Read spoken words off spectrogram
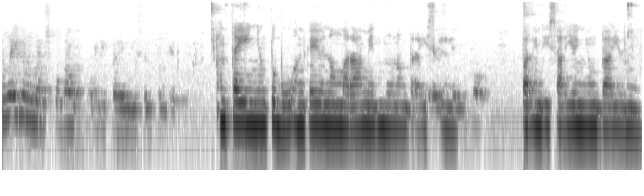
Mga ilang months po bago po iliparinisan pag ganyan. Antayin yung tubuan kayo ng marami munang dry skin. Po. Para hindi sayang yung dayo nyo.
